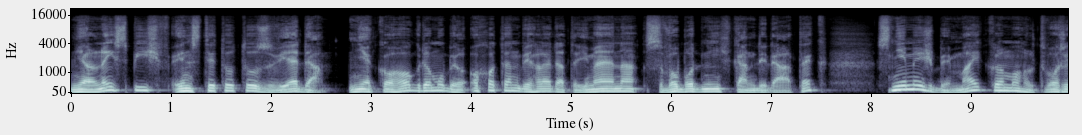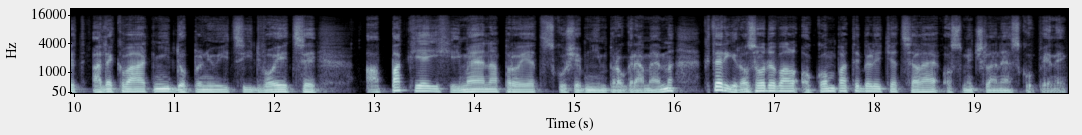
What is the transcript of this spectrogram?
měl nejspíš v institutu zvěda někoho, kdo mu byl ochoten vyhledat jména svobodných kandidátek, s nimiž by Michael mohl tvořit adekvátní doplňující dvojici a pak jejich jména projet zkušebním programem, který rozhodoval o kompatibilitě celé osmičlené skupiny.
